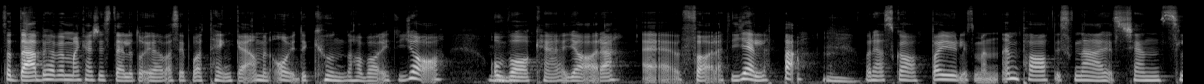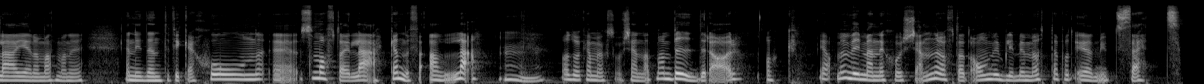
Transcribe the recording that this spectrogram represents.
så där behöver man kanske istället då öva sig på att tänka, ja men oj, det kunde ha varit jag. Och vad kan jag göra eh, för att hjälpa. Mm. Och det här skapar ju liksom en empatisk närhetskänsla genom att man är en identifikation eh, som ofta är läkande för alla. Mm. Och då kan man också få känna att man bidrar. Och ja, men vi människor känner ofta att om vi blir bemötta på ett ödmjukt sätt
